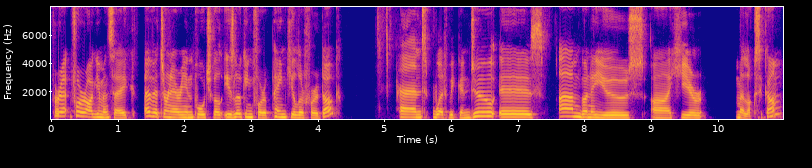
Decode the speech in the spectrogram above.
for for argument's sake, a veterinarian in Portugal is looking for a painkiller for a dog and what we can do is I'm going to use uh, here meloxicam.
